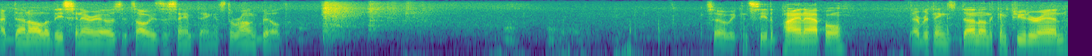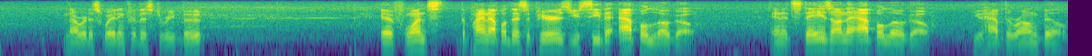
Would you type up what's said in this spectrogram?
I've done all of these scenarios. It's always the same thing. It's the wrong build. So we can see the pineapple. Everything's done on the computer end. Now we're just waiting for this to reboot. If once the pineapple disappears, you see the Apple logo and it stays on the Apple logo, you have the wrong build.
